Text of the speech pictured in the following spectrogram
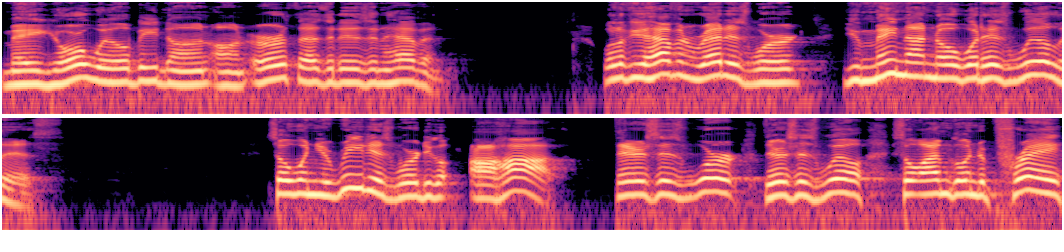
May your will be done on earth as it is in heaven. Well, if you haven't read His Word, you may not know what His will is. So when you read His Word, you go, aha, there's His Word, there's His will. So I'm going to pray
